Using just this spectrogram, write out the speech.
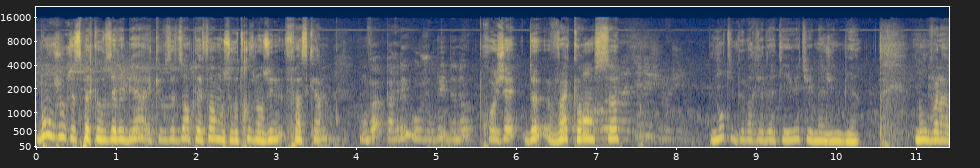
Bonjour, j'espère que vous allez bien et que vous êtes en pleine forme. On se retrouve dans une face cam. On va parler aujourd'hui de nos projets de vacances. Non, tu ne peux pas regarder la télé, tu imagines bien. Donc voilà,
